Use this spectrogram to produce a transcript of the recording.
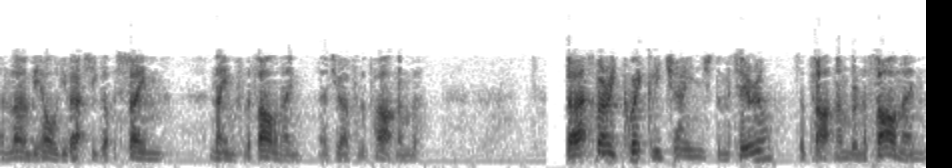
And lo and behold, you've actually got the same name for the file name as you have for the part number. So that's very quickly changed the material, the part number, and the file name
